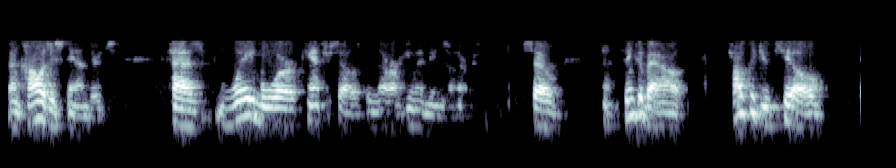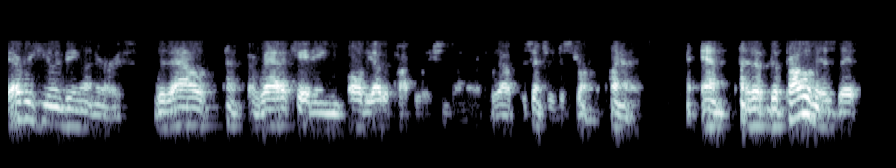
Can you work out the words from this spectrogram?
oncology standards, has way more cancer cells than there are human beings on Earth. So uh, think about how could you kill every human being on Earth without eradicating all the other populations on Earth, without essentially destroying the planet. And the, the problem is that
